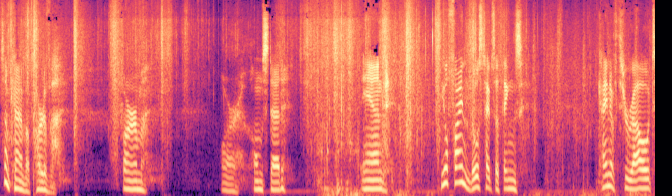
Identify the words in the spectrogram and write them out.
Some kind of a part of a farm or homestead. And you'll find those types of things kind of throughout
